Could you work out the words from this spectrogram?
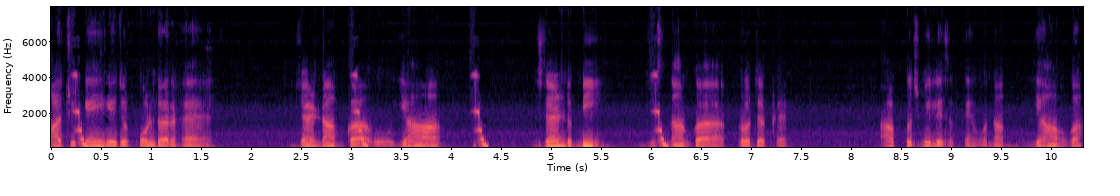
आ चुके हैं। ये जो फोल्डर है जेंड नाम का, वो यहाँ जेंड मी जिस नाम का प्रोजेक्ट है आप कुछ भी ले सकते हैं, वो नाम यहाँ होगा।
